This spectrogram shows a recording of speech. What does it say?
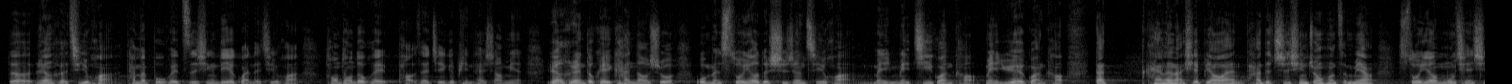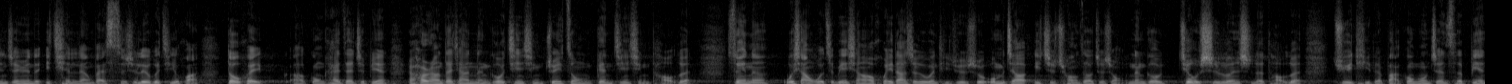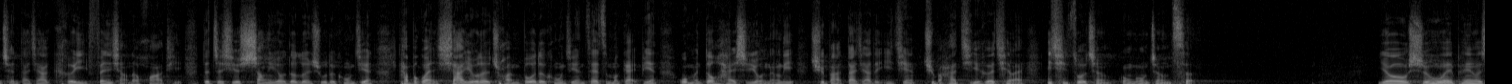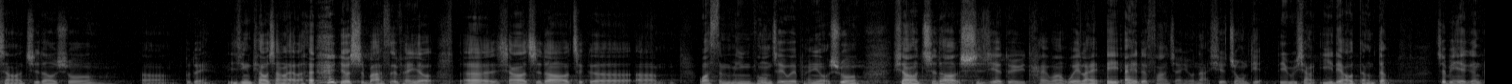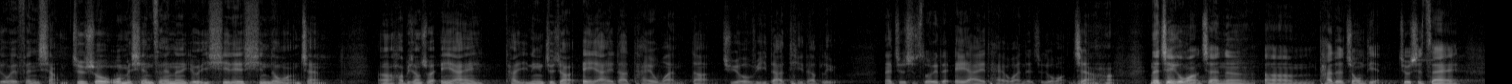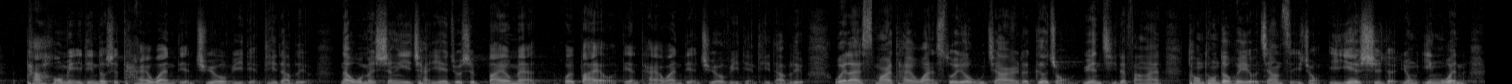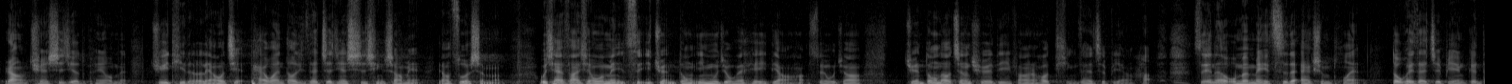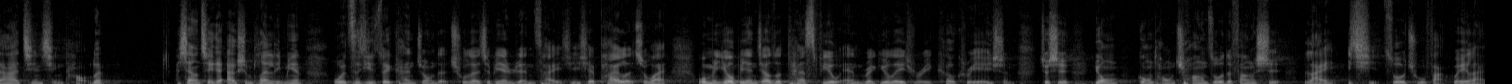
的任何计划，他们部会自行列管的计划，通通都会跑在这个平台上面。任何人都可以看到说，我们所有的施政计划，每每季关考，每月关考，但。开了哪些标案？它的执行状况怎么样？所有目前行政院的一千两百四十六个计划都会。呃，公开在这边，然后让大家能够进行追踪，更进行讨论。所以呢，我想我这边想要回答这个问题，就是说，我们只要一直创造这种能够就事论事的讨论，具体的把公共政策变成大家可以分享的话题的这些上游的论述的空间，它不管下游的传播的空间再怎么改变，我们都还是有能力去把大家的意见去把它集合起来，一起做成公共政策。有十五位朋友想要知道说。呃，不对，已经跳上来了。有十八岁朋友，呃，想要知道这个呃，哇塞明凤这位朋友说，想要知道世界对于台湾未来 AI 的发展有哪些重点，例如像医疗等等。这边也跟各位分享，就是说我们现在呢有一系列新的网站，呃，好比方说 AI，它一定就叫 AI 大台湾大 gov 大 tw，那就是所谓的 AI 台湾的这个网站哈。那这个网站呢，嗯，它的重点就是在。它后面一定都是台湾点 gov 点 tw，那我们生意产业就是 biomed 或 bio 点台湾点 gov 点 tw，未来 smart Taiwan 所有五加二的各种院级的方案，通通都会有这样子一种一页式的，用英文让全世界的朋友们具体的了解台湾到底在这件事情上面要做什么。我现在发现我每次一卷动，荧幕就会黑掉哈，所以我就要卷动到正确的地方，然后停在这边哈。所以呢，我们每次的 action plan。都会在这边跟大家进行讨论。像这个 action plan 里面，我自己最看重的，除了这边人才以及一些 pilot 之外，我们右边叫做 test field and regulatory co-creation，就是用共同创作的方式来一起做出法规来。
